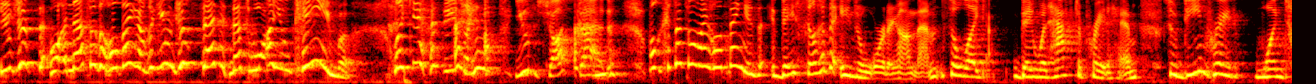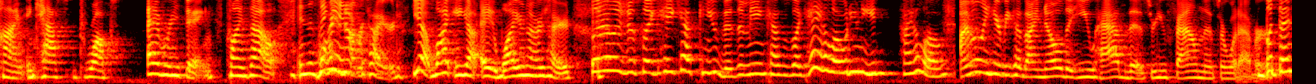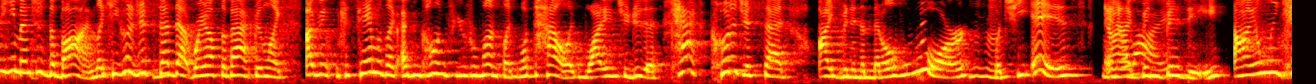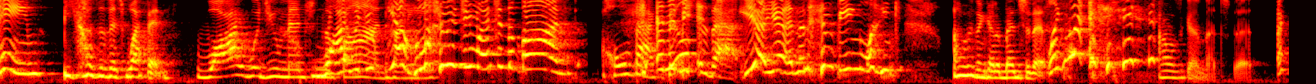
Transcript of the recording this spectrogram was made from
You just said, well, and that's what the whole thing. I was like, you just said it. That's why you came. Like, yeah, Dean's like, "Oh, you just said. well, because that's what my whole thing is. They still have the angel warding on them, so like they would have to pray to him. So Dean prays one time, and Cass drops everything. Finds out, and the thing Why are is, you not retired? Yeah, why? Yeah, hey, why you're not retired? Literally just like, hey Cass, can you visit me? And Cass was like, hey, hello, what do you need? Hi, hello. I'm only here because I know that you have this or you found this or whatever. But then he mentions the bond. Like he could have just said that right off the bat, been like, I've been because Sam was like, I've been calling for you for months. Like, what the hell? Like, why didn't you do this? Cass could have just said, I've been in the middle of a war, mm-hmm. which he is, and Not a I've been busy. I only came because of this weapon. Why would you mention the why bond? would you? Yeah, honey? why would you mention the bond? Hold back. And then be- to that. Yeah, yeah, and then him being like, I wasn't gonna mention it. Like what? I was gonna mention it. I-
